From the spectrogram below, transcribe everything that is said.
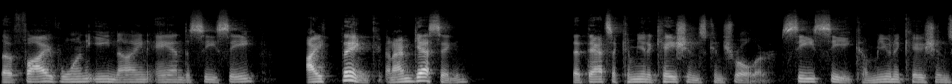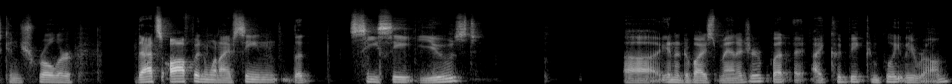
the 51E9 and CC. I think, and I'm guessing, that that's a communications controller. CC, communications controller. That's often when I've seen the CC used uh, in a device manager, but I, I could be completely wrong.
